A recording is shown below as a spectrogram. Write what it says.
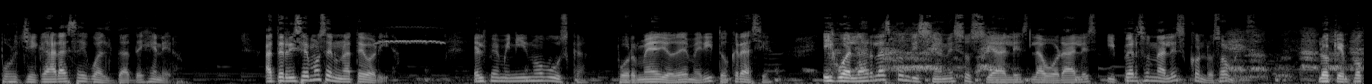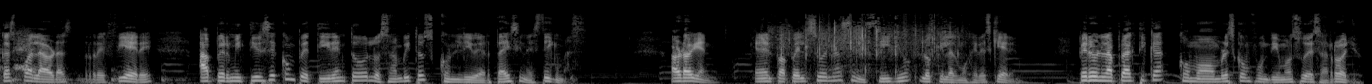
por llegar a esa igualdad de género. Aterricemos en una teoría. El feminismo busca, por medio de meritocracia, igualar las condiciones sociales, laborales y personales con los hombres, lo que en pocas palabras refiere a permitirse competir en todos los ámbitos con libertad y sin estigmas. Ahora bien, en el papel suena sencillo lo que las mujeres quieren, pero en la práctica como hombres confundimos su desarrollo.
